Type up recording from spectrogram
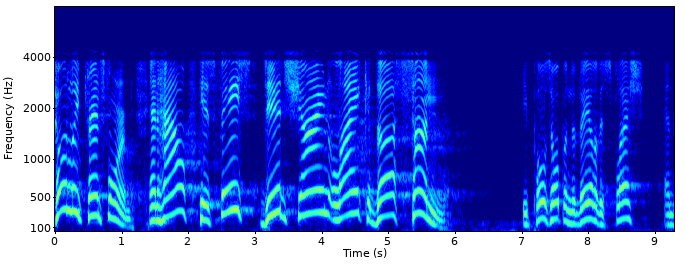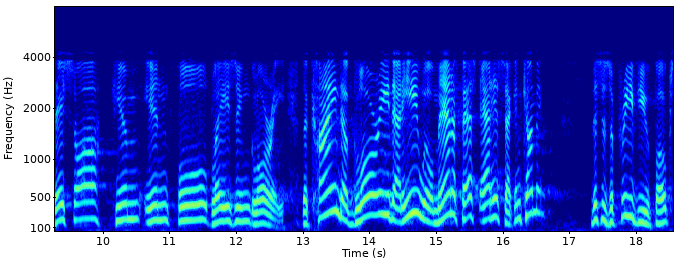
Totally transformed. And how? His face did shine like the sun. He pulls open the veil of his flesh, and they saw him in full blazing glory. The kind of glory that he will manifest at his second coming. This is a preview, folks,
